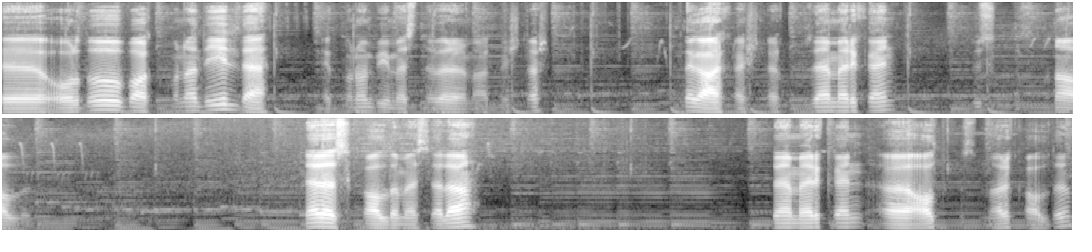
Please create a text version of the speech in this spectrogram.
Ee, ordu bakımına değil de ekonomi büyümesine verelim arkadaşlar. Şimdi arkadaşlar Kuzey Amerika'nın üst kısmını aldık. Neresi kaldı mesela? Kuzey Amerika'nın e, alt kısımları kaldı.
